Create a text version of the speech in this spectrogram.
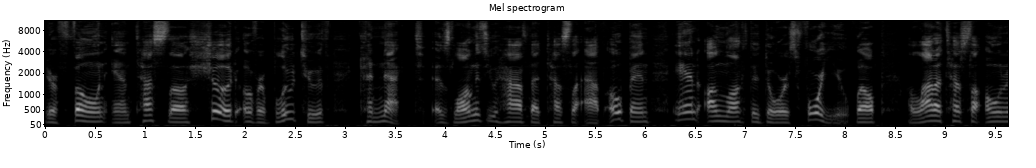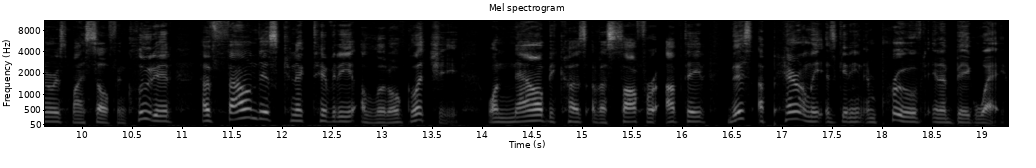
your phone and Tesla should, over Bluetooth, connect as long as you have that Tesla app open and unlock the doors for you. Well, a lot of Tesla owners, myself included, have found this connectivity a little glitchy. Well, now because of a software update, this apparently is getting improved in a big way.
